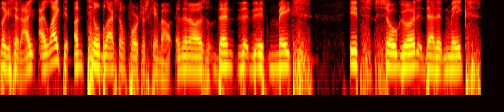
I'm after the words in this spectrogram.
like I said, I, I liked it until Blackstone Fortress came out, and then I was then th- it makes it's so good that it makes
